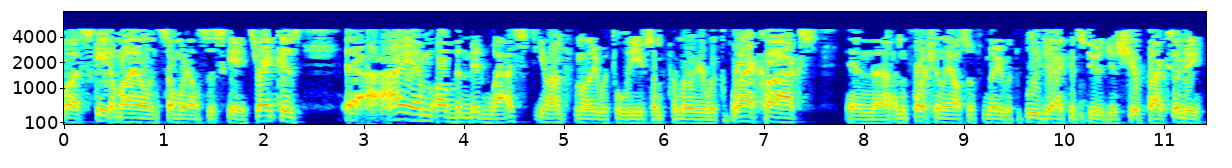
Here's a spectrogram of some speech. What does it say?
uh, skate a mile in someone else's skates, right? Because uh, I am of the Midwest. You know, I'm familiar with the Leafs. I'm familiar with the Blackhawks, and uh, unfortunately, also familiar with the Blue Jackets due to just sheer proximity.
